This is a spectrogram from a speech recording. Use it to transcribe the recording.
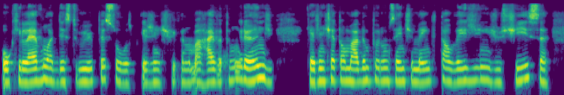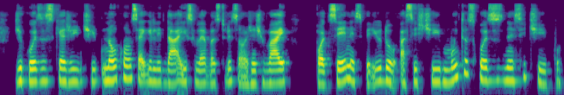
ou que levam a destruir pessoas, porque a gente fica numa raiva tão grande que a gente é tomado por um sentimento talvez de injustiça, de coisas que a gente não consegue lidar e isso leva à destruição. A gente vai, pode ser nesse período, assistir muitas coisas desse tipo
